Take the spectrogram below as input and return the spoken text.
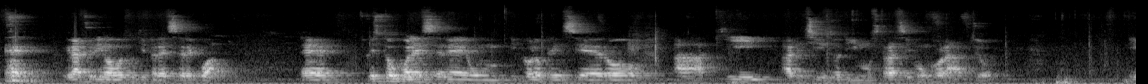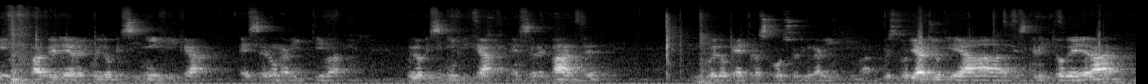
grazie di nuovo a tutti per essere qua. Eh, questo vuole essere un piccolo pensiero a chi ha deciso di mostrarsi con coraggio e far vedere quello che significa essere una vittima, quello che significa essere parte di quello che è il trascorso di una vittima. Questo viaggio che ha descritto Vera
